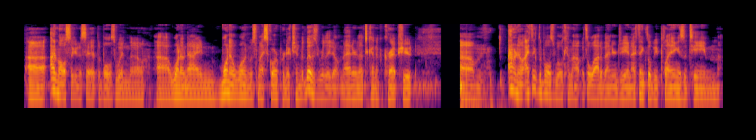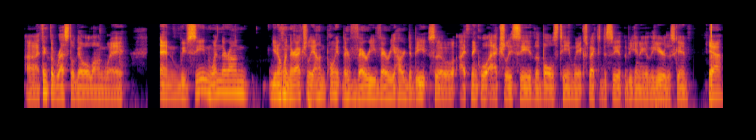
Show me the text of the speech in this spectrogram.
Uh, I'm also going to say that the Bulls win, though. Uh, 109, 101 was my score prediction, but those really don't matter. That's kind of a crapshoot. Um, I don't know. I think the Bulls will come out with a lot of energy, and I think they'll be playing as a team. Uh, I think the rest will go a long way. And we've seen when they're on, you know, when they're actually on point, they're very, very hard to beat. So I think we'll actually see the Bulls team we expected to see at the beginning of the year this game. yeah,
